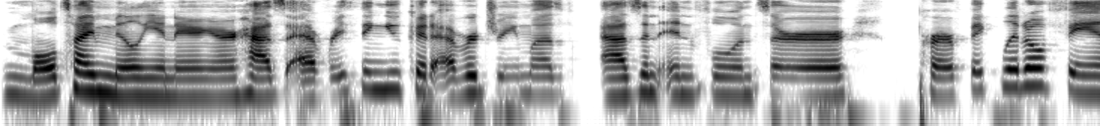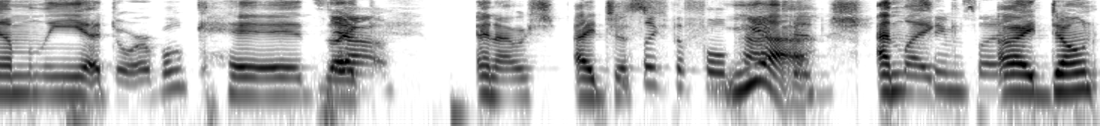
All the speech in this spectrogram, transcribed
multimillionaire, has everything you could ever dream of as an influencer, perfect little family, adorable kids, like yeah. And I was I Just, just like the full yeah. package. and like, seems like I don't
